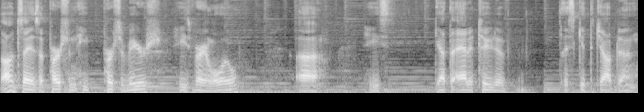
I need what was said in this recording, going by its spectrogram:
I would say as a person, he perseveres. He's very loyal. Uh, he's got the attitude of, let's get the job done.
